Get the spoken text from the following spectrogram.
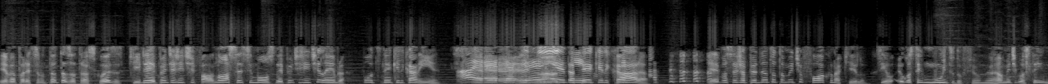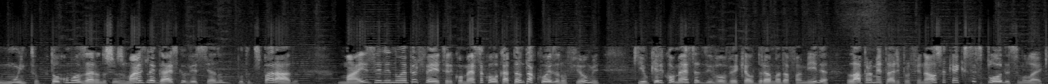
e aí vai aparecendo tantas outras coisas que de repente a gente fala, nossa, esse monstro, de repente a gente lembra, putz, tem aquele carinha. Ah, é, é, é aquele, ainda tem aquele cara. e aí você já perdeu totalmente o foco naquilo. Sim, eu, eu gostei muito do filme, eu realmente gostei muito. Tô com o Mozart, um dos filmes mais legais que eu vi esse ano, puta, disparado. Mas ele não é perfeito, ele começa a colocar tanta coisa no filme que o que ele começa a desenvolver, que é o drama da família, lá pra metade pro final, você quer que se exploda esse moleque.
